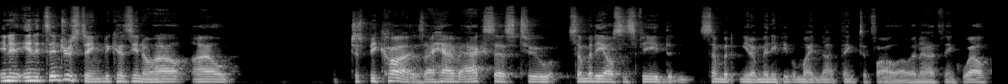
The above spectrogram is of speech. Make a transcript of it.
and, it, and it's interesting because you know I'll I'll just because I have access to somebody else's feed that somebody you know many people might not think to follow, and I think well,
